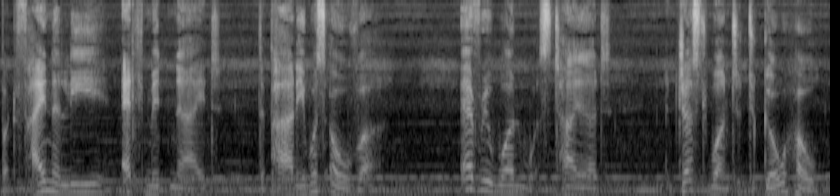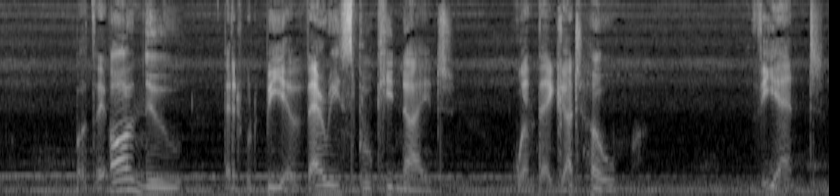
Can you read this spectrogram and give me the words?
But finally, at midnight, the party was over. Everyone was tired and just wanted to go home, but they all knew that it would be a very spooky night when they got home. The end.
